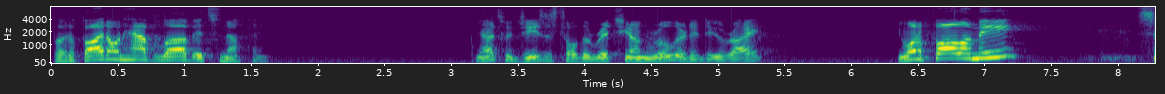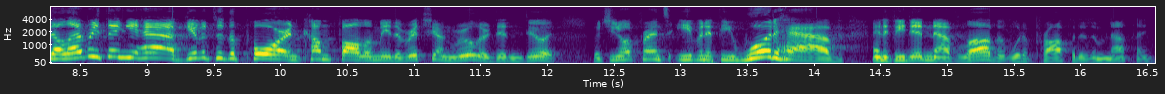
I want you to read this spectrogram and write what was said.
but if I don't have love, it's nothing. You know, that's what Jesus told the rich young ruler to do, right? You want to follow me? Sell everything you have, give it to the poor, and come follow me. The rich young ruler didn't do it. But you know what, friends? Even if he would have, and if he didn't have love, it would have profited him nothing.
